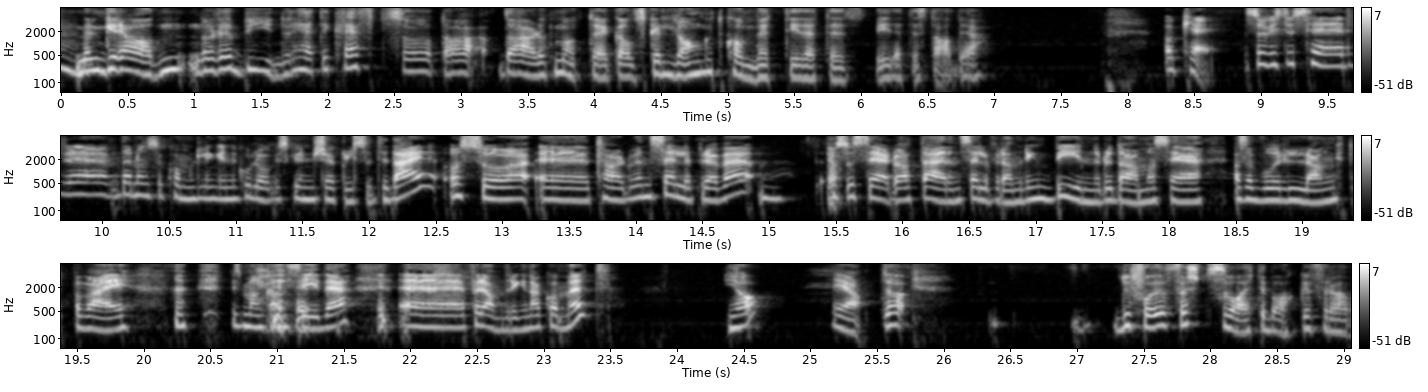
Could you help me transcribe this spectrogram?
Mm. Men graden, når det begynner å hete kreft, så da, da er det på en måte ganske langt kommet i dette, i dette stadiet. Ok, så hvis du ser eh, det er noen som kommer til en gynekologisk undersøkelse til deg, og så eh, tar du en celleprøve, og så ser du at det er en celleforandring, begynner du da med å se altså, hvor langt på vei, hvis man kan si det, eh, forandringen har kommet? Ja. ja. Da, du får jo først svar tilbake fra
